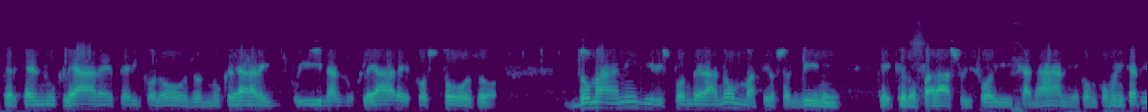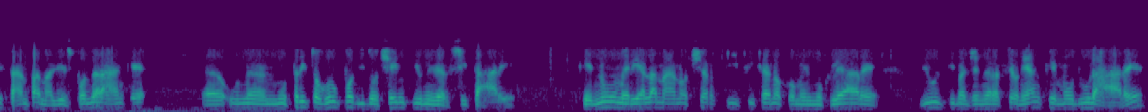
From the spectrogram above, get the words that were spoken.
perché il nucleare è pericoloso, il nucleare inquina, il nucleare è costoso. Domani gli risponderà non Matteo Salvini, che, che lo farà sui suoi canali e con comunicati stampa, ma gli risponderà anche eh, un nutrito gruppo di docenti universitari che numeri alla mano certificano come il nucleare di ultima generazione, anche modulare,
